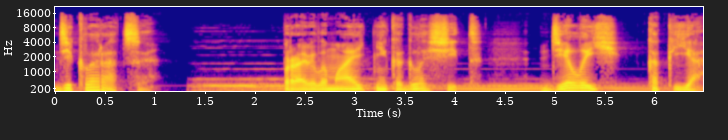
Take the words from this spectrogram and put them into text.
Декларация. Правило маятника гласит «Делай, как я».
